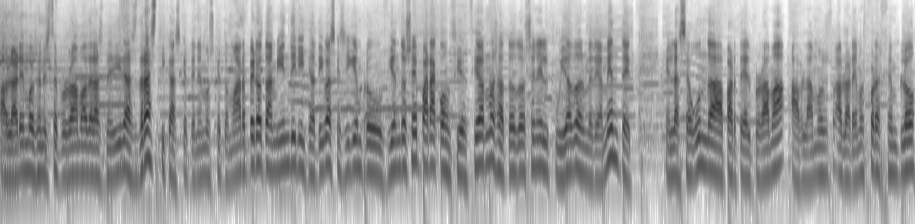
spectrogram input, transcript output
Hablaremos en este programa de las medidas drásticas que tenemos que tomar, pero también de iniciativas que siguen produciéndose para concienciarnos a todos en el cuidado del medio ambiente. En la segunda parte del programa hablamos, hablaremos, por ejemplo,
